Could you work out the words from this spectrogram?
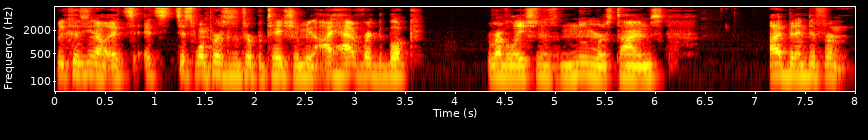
because you know it's it's just one person's interpretation. I mean, I have read the book Revelations numerous times. I've been in different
